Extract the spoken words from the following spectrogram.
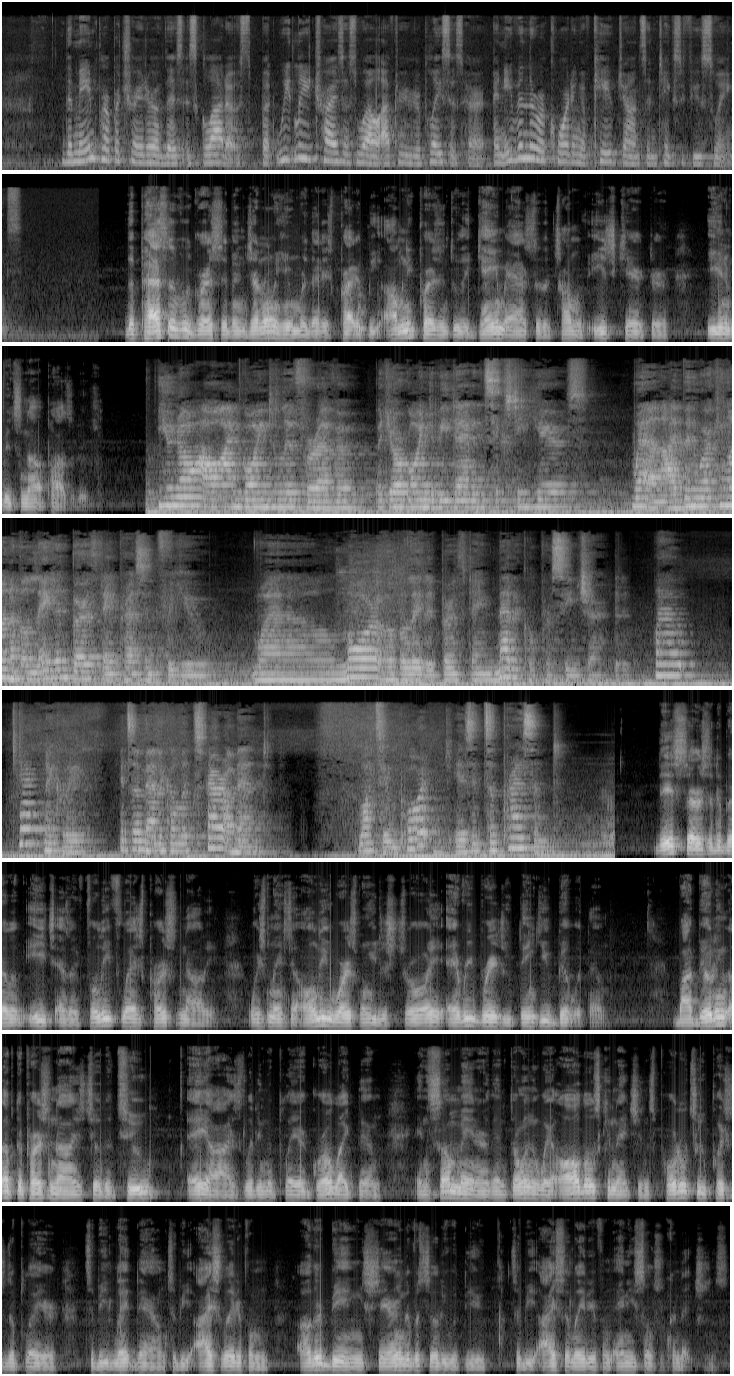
The main perpetrator of this is GLaDOS, but Wheatley tries as well after he replaces her, and even the recording of Cave Johnson takes a few swings. The passive aggressive and general humor that is practically omnipresent through the game adds to the charm of each character, even if it's not positive. You know how I'm going to live forever, but you're going to be dead in 60 years? Well, I've been working on a belated birthday present for you. Well, more of a belated birthday medical procedure. Well, technically, it's a medical experiment. What's important is it's a present. This serves to develop each as a fully fledged personality, which makes it only worse when you destroy every bridge you think you built with them. By building up the personalities to the two AIs, letting the player grow like them in some manner, then throwing away all those connections, Portal 2 pushes the player to be let down, to be isolated from other beings sharing the facility with you, to be isolated from any social connections.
